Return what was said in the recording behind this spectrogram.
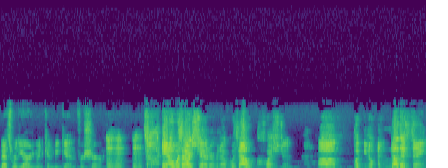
that's where the argument can begin for sure. Mm-hmm, mm-hmm. Yeah, without a shadow of a doubt, without question. Um, but, you know, another thing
